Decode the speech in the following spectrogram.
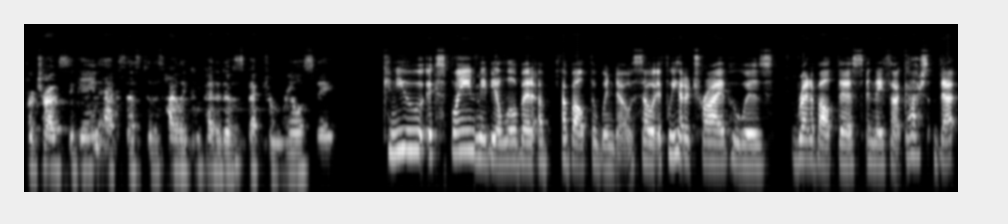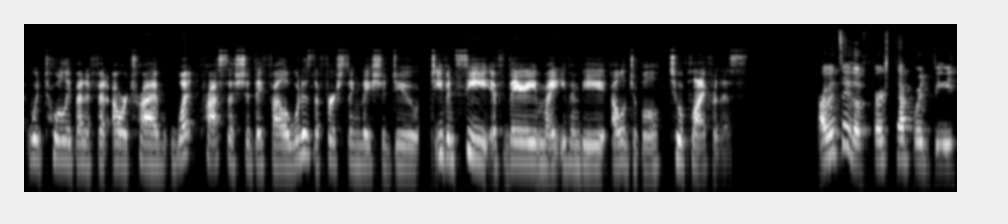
for tribes to gain access to this highly competitive spectrum real estate. Can you explain maybe a little bit about the window? So, if we had a tribe who was read about this and they thought, gosh, that would totally benefit our tribe, what process should they follow? What is the first thing they should do to even see if they might even be eligible to apply for this? I would say the first step would be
